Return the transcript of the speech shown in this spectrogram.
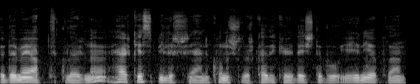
ödeme yaptıklarını herkes bilir. Yani konuşulur. Kadıköy'de işte bu yeni yapılan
